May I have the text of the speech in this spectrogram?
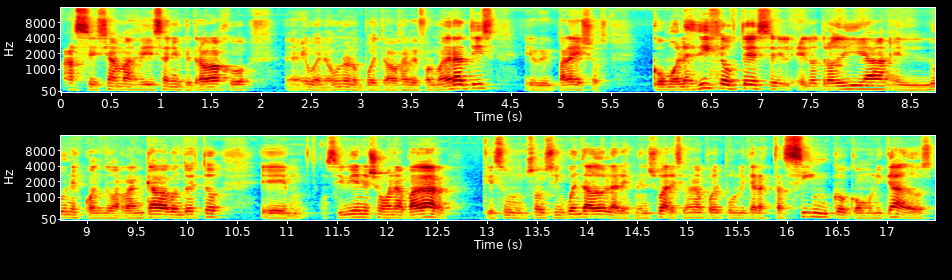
hace ya más de 10 años que trabajo, y bueno, uno no puede trabajar de forma gratis para ellos Como les dije a ustedes el, otro día, el lunes cuando arrancaba con todo esto, eh, si bien ellos van a pagar, que son, son 50 dólares mensuales y van a poder publicar hasta 5 comunicados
